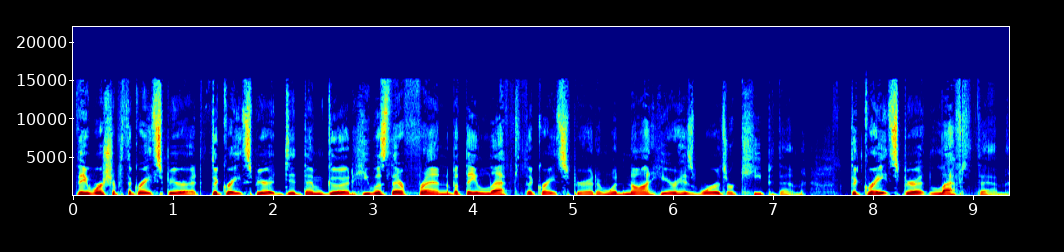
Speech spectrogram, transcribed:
They worshipped the Great Spirit. The Great Spirit did them good. He was their friend, but they left the Great Spirit and would not hear his words or keep them. The Great Spirit left them,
